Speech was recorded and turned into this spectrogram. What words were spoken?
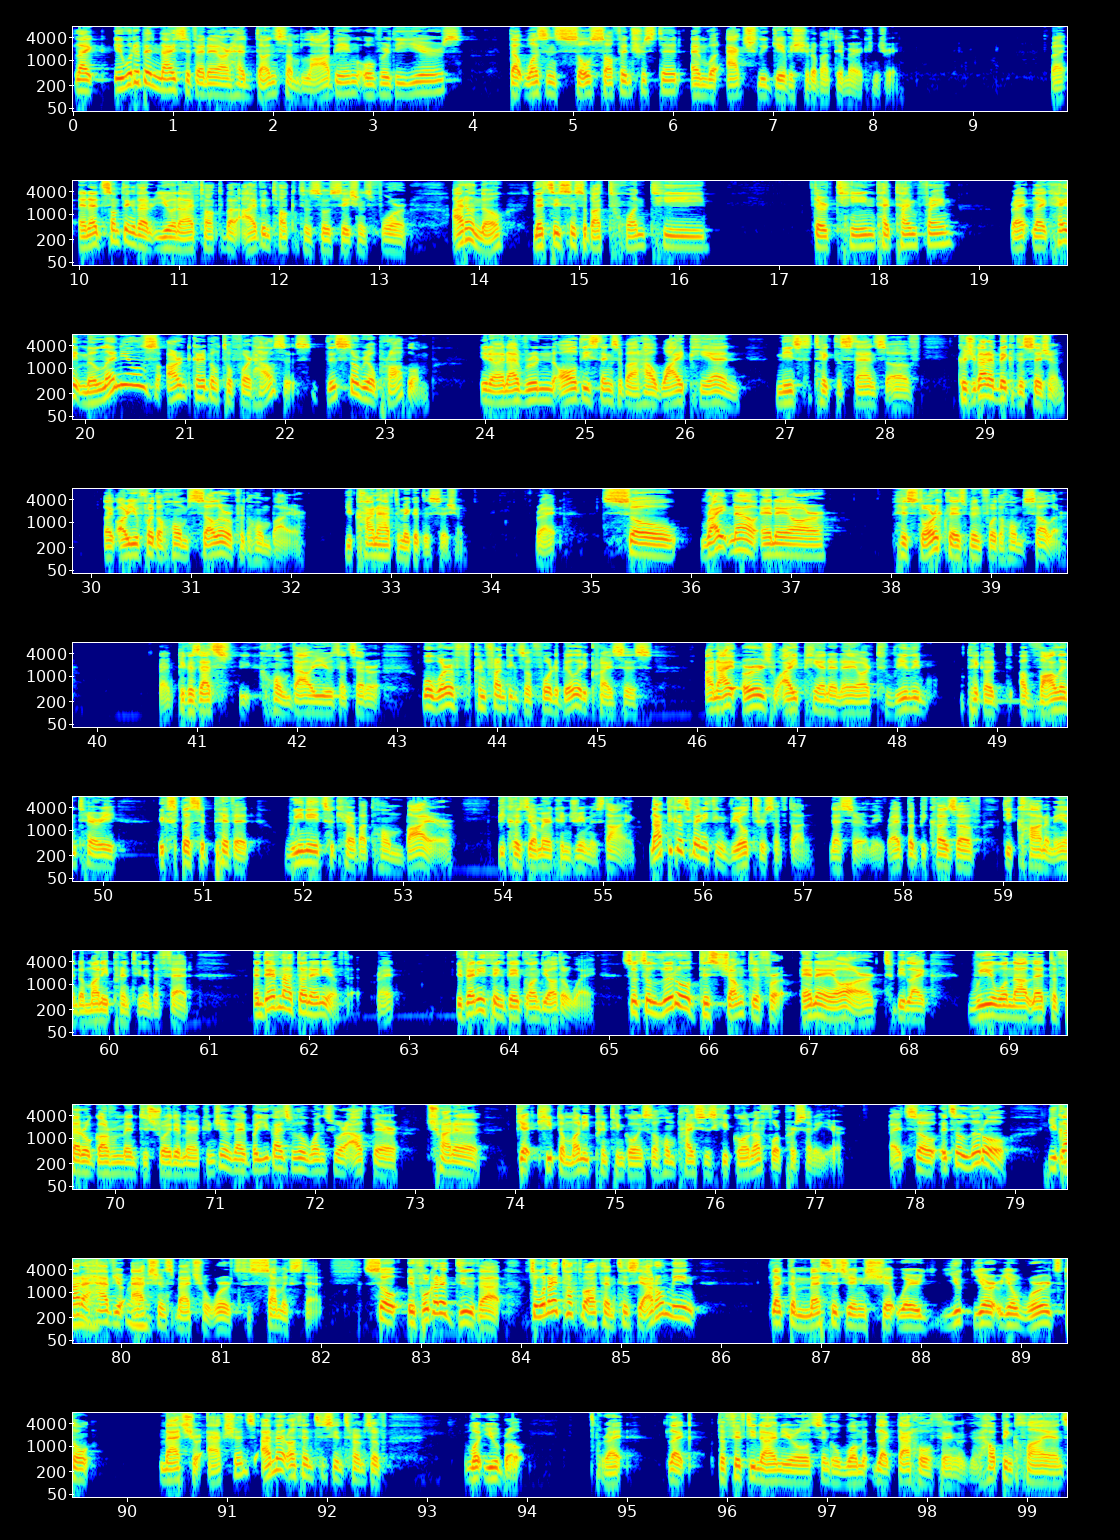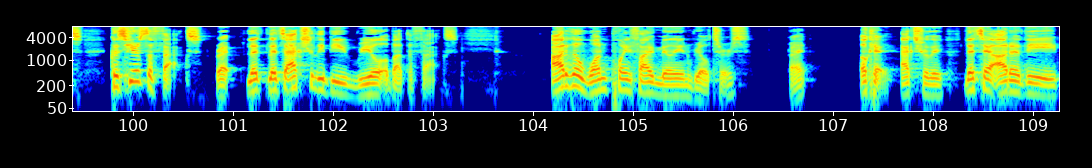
Like it would have been nice if NAR had done some lobbying over the years that wasn't so self-interested and what actually gave a shit about the American dream. Right? And that's something that you and I have talked about. I've been talking to associations for I don't know, let's say since about 2013 type time frame right? Like, hey, millennials aren't going to be able to afford houses. This is a real problem, you know. And I've written all these things about how YPN needs to take the stance of because you got to make a decision. Like, are you for the home seller or for the home buyer? You kind of have to make a decision, right? So right now, NAR historically has been for the home seller, right? Because that's home values, et cetera. Well, we're confronting this affordability crisis, and I urge YPN and NAR to really take a, a voluntary, explicit pivot. We need to care about the home buyer because the American dream is dying. Not because of anything realtors have done necessarily, right? But because of the economy and the money printing and the Fed. And they've not done any of that, right? If anything, they've gone the other way. So it's a little disjunctive for NAR to be like, we will not let the federal government destroy the American dream. Like, but you guys are the ones who are out there trying to get keep the money printing going so home prices keep going up 4% a year right? So it's a little, you got to have your right. actions match your words to some extent. So if we're going to do that, so when I talked about authenticity, I don't mean like the messaging shit where you, your, your words don't match your actions. I meant authenticity in terms of what you wrote, right? Like the 59 year old single woman, like that whole thing, helping clients. Cause here's the facts, right? Let, let's actually be real about the facts. Out of the 1.5 million realtors, right? Okay, actually, let's say out of the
